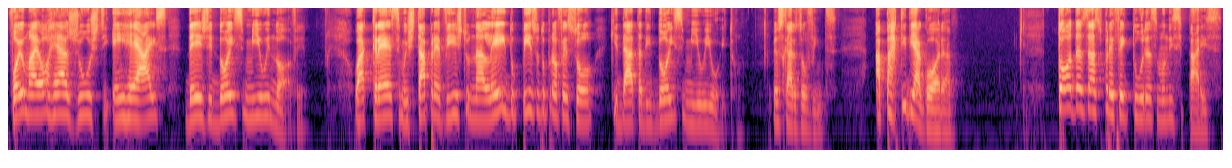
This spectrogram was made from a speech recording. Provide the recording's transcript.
foi o maior reajuste em reais desde 2009. O acréscimo está previsto na Lei do Piso do Professor, que data de 2008. Meus caros ouvintes, a partir de agora, todas as prefeituras municipais,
